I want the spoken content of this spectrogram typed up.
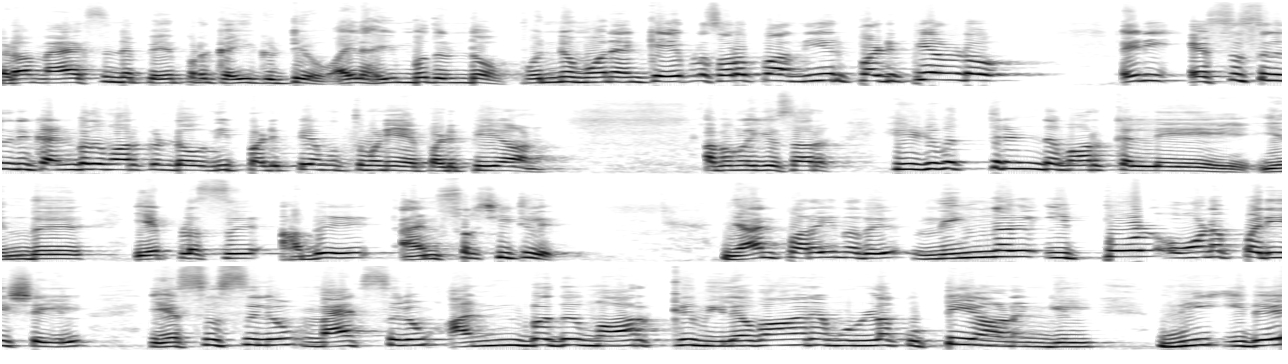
എടാ മാത്സിന്റെ പേപ്പർ കൈ കിട്ടിയോ? അതിൽ അമ്പത് ഉണ്ടോ? പൊന്നു മോനെ എനിക്ക് എ പ്ലസ് ഉറപ്പാ. നീ ഒരു പഠിപ്പിയാണോ ഇനി എസ് എസ് നിനക്ക് അൻപത് മാർക്ക് ഉണ്ടോ? നീ പഠിപ്പിയ മുത്തുമണിയെ പഠിപ്പിയാണ്. അപ്പൊ നിങ്ങൾ സാർ എഴുപത്തിരണ്ട് മാർക്കല്ലേ എന്ത്? എ പ്ലസ് അത് ആൻസർ ഷീറ്റിൽ ഞാൻ പറയുന്നത് നിങ്ങൾ ഇപ്പോൾ ഓണപ്പരീക്ഷയിൽ എസ് എസിലും മാത്സിലും അൻപത് മാർക്ക് നിലവാരമുള്ള കുട്ടിയാണെങ്കിൽ നീ ഇതേ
